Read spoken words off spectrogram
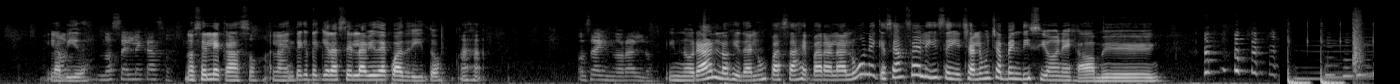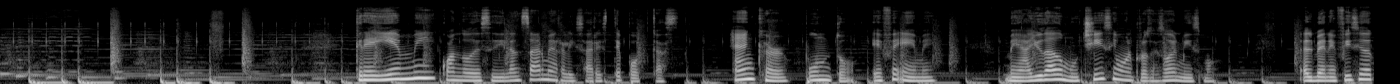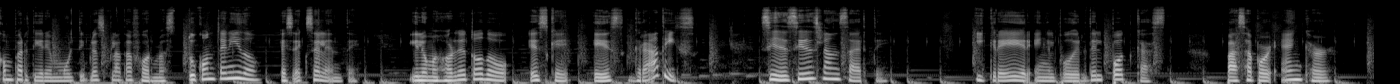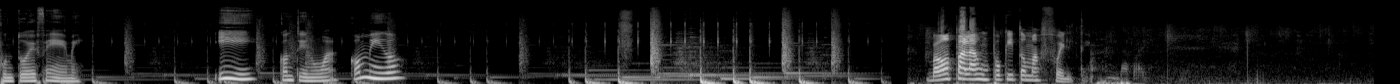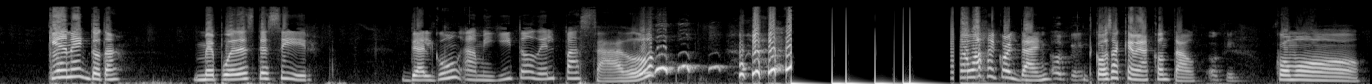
la No- vida. No hacerle caso. No hacerle caso. A la gente que te quiere hacer la vida de cuadrito. Ajá. O sea, ignorarlo. Ignorarlos y darle un pasaje para la luna y que sean felices y echarle muchas bendiciones. Amén. Creí en mí cuando decidí lanzarme a realizar este podcast. Anchor.fm me ha ayudado muchísimo en el proceso del mismo. El beneficio de compartir en múltiples plataformas tu contenido es excelente. Y lo mejor de todo es que es gratis. Si decides lanzarte y creer en el poder del podcast, pasa por anchor.fm y continúa conmigo Vamos para las un poquito más fuerte. ¿Qué anécdota me puedes decir de algún amiguito del pasado? me voy a recordar cosas que me has contado, como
